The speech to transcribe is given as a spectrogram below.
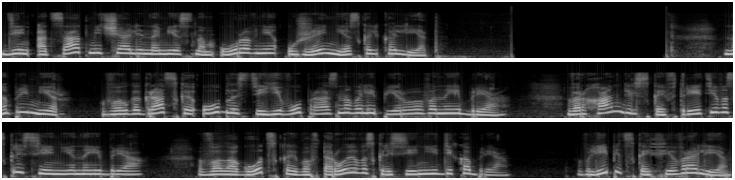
День Отца отмечали на местном уровне уже несколько лет. Например, в Волгоградской области его праздновали 1 ноября – в Архангельской в третье воскресенье ноября, в Вологодской во второе воскресенье декабря, в Липецкой в феврале.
